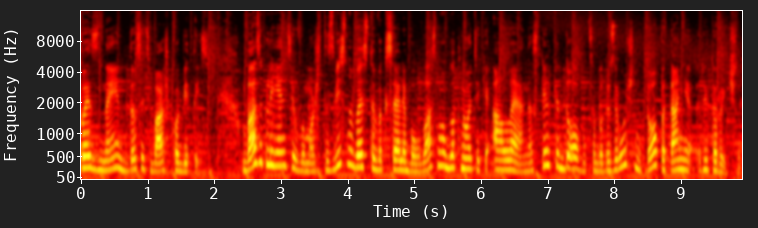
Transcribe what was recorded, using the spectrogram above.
Без неї досить важко обійтись. Базу клієнтів ви можете, звісно, вести в Excel або у власному блокнотіки, але наскільки довго це буде зручно, то питання риторичне.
